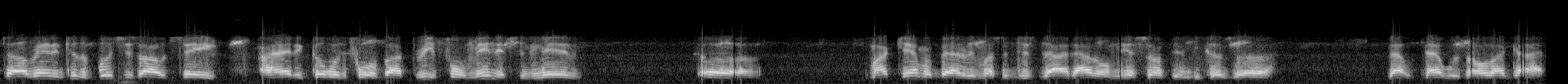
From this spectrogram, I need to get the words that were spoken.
After I ran into the bushes, I would say I had it going for about three or four minutes, and then uh, my camera battery must have just died out on me or something because uh, that that was all I got.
